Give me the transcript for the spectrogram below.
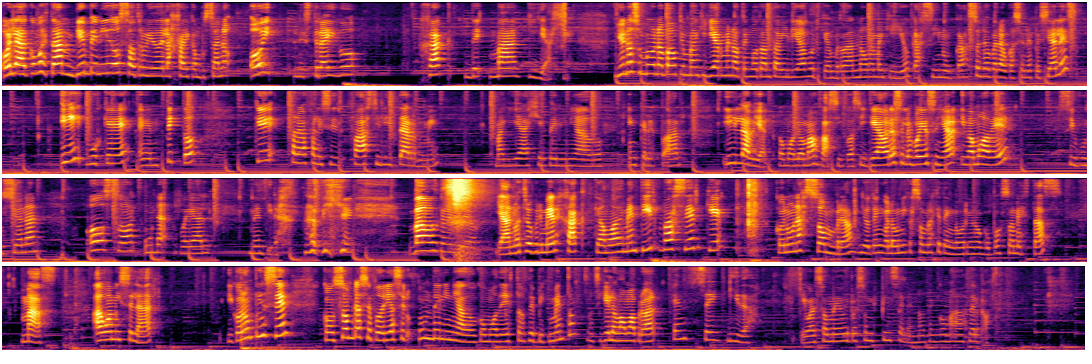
Hola, ¿cómo están? Bienvenidos a otro video de la Javi Campuzano. Hoy les traigo hack de maquillaje. Yo no soy muy buena para maquillarme, no tengo tanta habilidad porque en verdad no me maquillo casi nunca, solo para ocasiones especiales. Y busqué en TikTok que para facilitarme maquillaje, delineado, encrespar y labial, como lo más básico. Así que ahora se los voy a enseñar y vamos a ver si funcionan o son una real mentira. Así que vamos con el video. Ya, nuestro primer hack que vamos a desmentir va a ser que con una sombra, yo tengo, las únicas sombras que tengo porque no ocupo son estas, más agua micelar y con un pincel, con sombra se podría hacer un delineado como de estos de pigmento, así que los vamos a probar enseguida. Igual son medio gruesos mis pinceles, no tengo más delgados.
